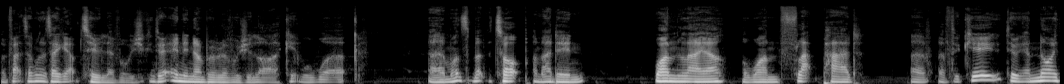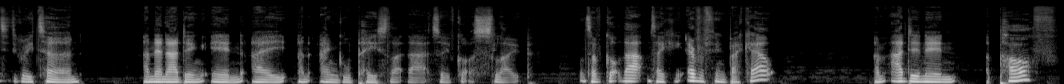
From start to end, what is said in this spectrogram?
In fact, I'm going to take it up two levels. You can do it any number of levels you like. It will work. Um, once I'm at the top, I'm adding one layer or one flat pad of, of the queue, doing a 90 degree turn, and then adding in a an angle piece like that. So you've got a slope. Once I've got that, I'm taking everything back out. I'm adding in a path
